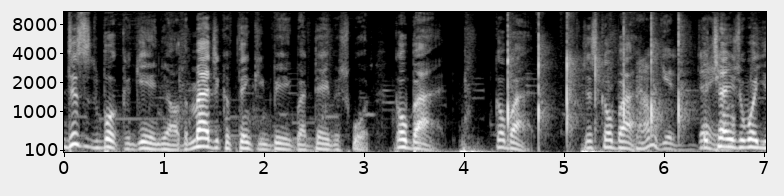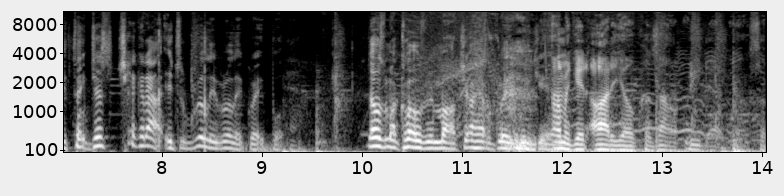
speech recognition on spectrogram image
This is the book again, y'all. The Magic of Thinking Big by David Schwartz. Go buy it. Go buy it. Just go buy it. Man, I'm gonna get it It today. changed the way you think. Just check it out. It's a really, really great book. Those are my closing remarks. Y'all have a great weekend. I'm gonna get audio because I don't read that well, so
